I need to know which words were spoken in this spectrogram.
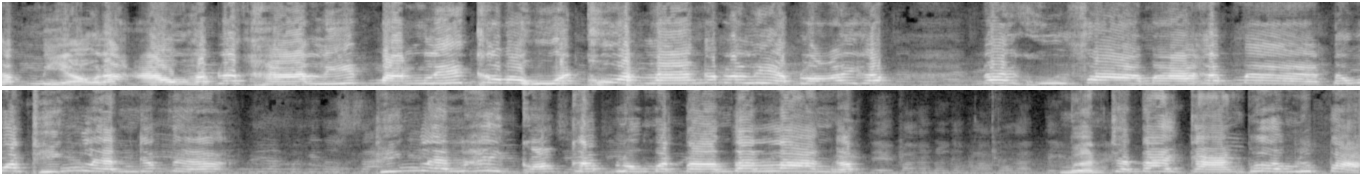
ครับเหนียวแล้วเอาครับแล้วคาลีดบังลีดเข้ามาหวดโคตรแรงครับแล้วเรียบร้อยครับ ได้คูฟ่ามาครับแม่แต่ว่าทิ้งเลนครับเนี่ยทิ้งเลนให้ก๊อกครับลงมาเติมด้านล่างครับเหมือนจะได้กลางเพิ่มหรือเปล่า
